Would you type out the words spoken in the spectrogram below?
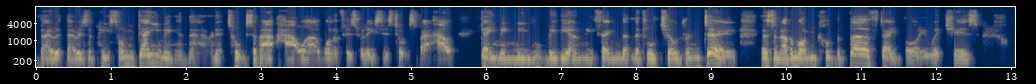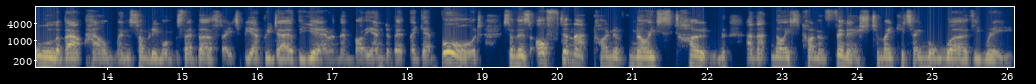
there, there is a piece on gaming in there, and it talks about how uh, one of his releases talks about how gaming needn't be the only thing that little children do. There's another one called The Birthday Boy, which is all about how when somebody wants their birthday to be every day of the year and then by the end of it they get bored. So there's often that kind of nice tone and that nice kind of finish to make it a more worthy read.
